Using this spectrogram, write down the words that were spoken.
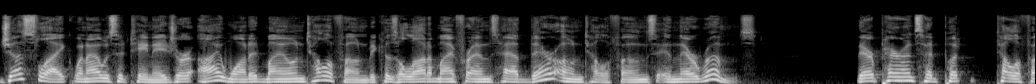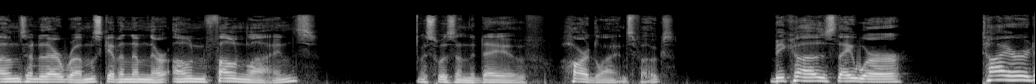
Just like when I was a teenager, I wanted my own telephone because a lot of my friends had their own telephones in their rooms. Their parents had put telephones into their rooms, given them their own phone lines. This was in the day of hard lines, folks. Because they were tired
